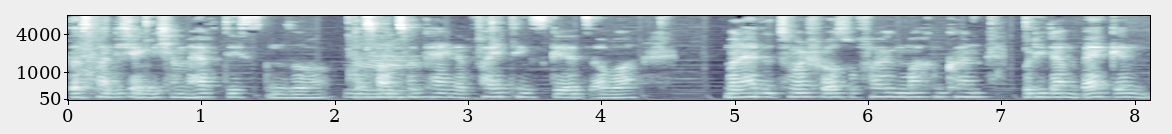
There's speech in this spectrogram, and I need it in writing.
das fand ich eigentlich am heftigsten so. Das Mhm. waren zwar keine Fighting Skills, aber man hätte zum Beispiel auch so Folgen machen können, wo die dann back in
